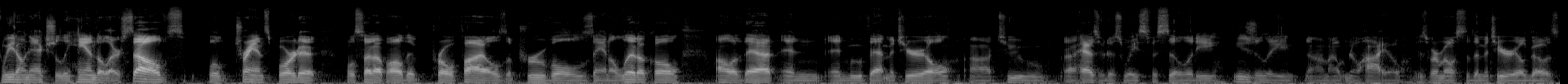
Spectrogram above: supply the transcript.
we don't actually handle ourselves. We'll transport it. We'll set up all the profiles, approvals, analytical, all of that, and and move that material uh, to a hazardous waste facility. Usually um, out in Ohio is where most of the material goes.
